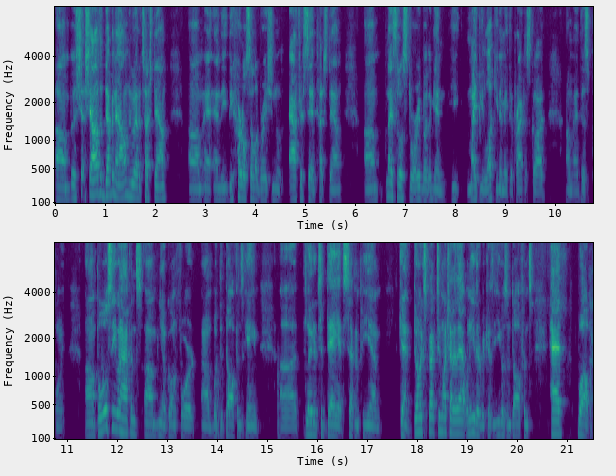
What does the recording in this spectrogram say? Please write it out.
Um, but sh- shout out to Devon Allen who had a touchdown um, and, and the, the hurdle celebration after said touchdown. Um, nice little story, but again, he might be lucky to make the practice squad um, at this point. Um, but we'll see what happens, um, you know, going forward um, with the Dolphins game uh, later today at 7 p.m. Again, don't expect too much out of that one either because the Eagles and Dolphins had, well,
